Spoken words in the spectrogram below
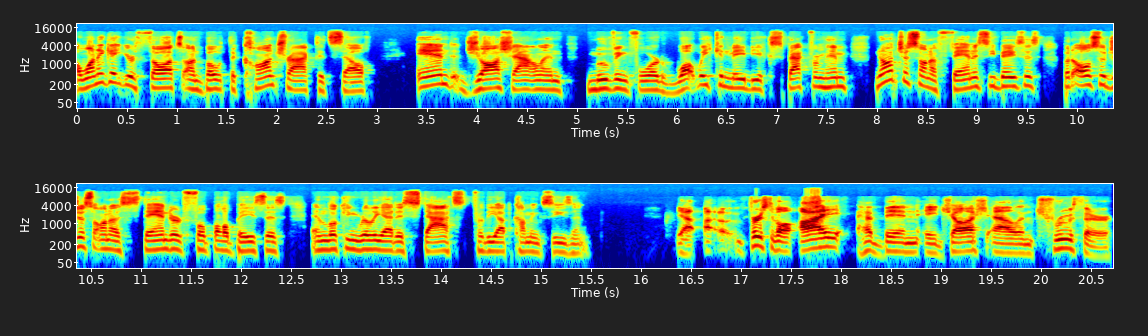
I want to get your thoughts on both the contract itself and Josh Allen moving forward, what we can maybe expect from him, not just on a fantasy basis, but also just on a standard football basis and looking really at his stats for the upcoming season. Yeah. Uh, first of all, I have been a Josh Allen truther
